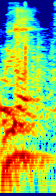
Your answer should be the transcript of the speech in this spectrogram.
Obrigado.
